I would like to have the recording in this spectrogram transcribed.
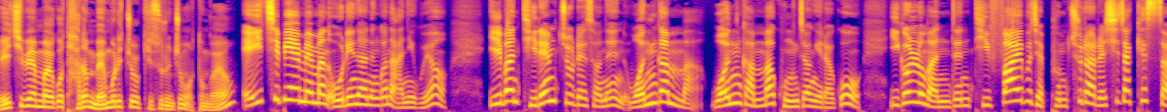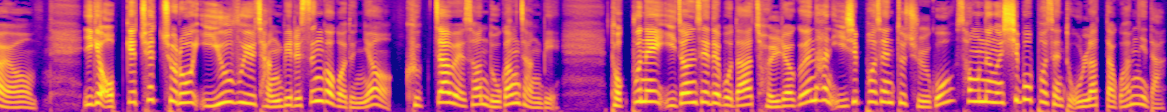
HBM 말고 다른 메모리 쪽 기술은 좀 어떤가요? HBM에만 올인하는 건 아니고요. 일반 D램 쪽에서는 원감마, 원감마 공정이라고 이걸로 만든 D5 제품 출하를 시작했어요. 이게 업계 최초로 EUV 장비를 쓴 거거든요. 극자외선 노광 장비. 덕분에 이전 세대보다 전력은 한 20% 줄고 성능은 15% 올랐다고 합니다.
